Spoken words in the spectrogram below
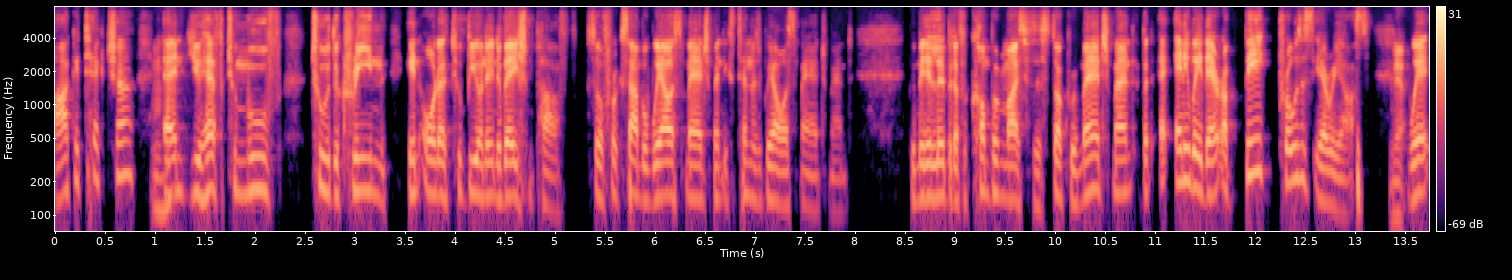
architecture mm-hmm. and you have to move to the green in order to be on the innovation path so for example warehouse management extended warehouse management we made a little bit of a compromise with the stockroom management but anyway there are big process areas yeah. where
